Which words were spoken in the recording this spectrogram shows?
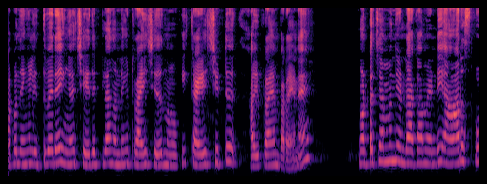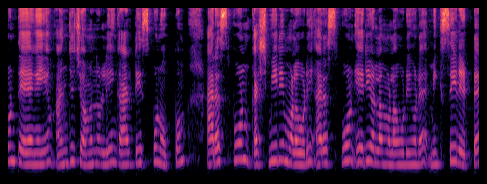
അപ്പോൾ നിങ്ങൾ ഇതുവരെ ഇങ്ങനെ ചെയ്തിട്ടില്ല എന്നുണ്ടെങ്കിൽ ട്രൈ ചെയ്ത് നോക്കി. കഴിച്ചിട്ട് അഭിപ്രായം പറയണേ. മുട്ടച്ചമ്മന്തി ഉണ്ടാക്കാൻ വേണ്ടി ആറ് സ്പൂൺ തേങ്ങയും അഞ്ച് ചുമന്നുള്ളിയും കാൽ ടീസ്പൂൺ ഉപ്പും അര സ്പൂൺ കശ്മീരി മുളക് പൊടി അര സ്പൂൺ എരിയുള്ള മുളക് പൊടിയും കൂടെ മിക്സിയിലിട്ട്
